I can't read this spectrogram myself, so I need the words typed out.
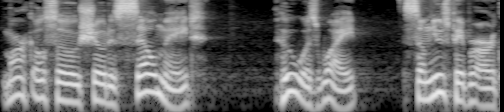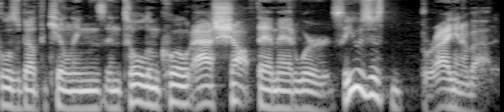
Mark also showed his cellmate, who was white, some newspaper articles about the killings and told him, quote, I shot them at Edwards. He was just bragging about it.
